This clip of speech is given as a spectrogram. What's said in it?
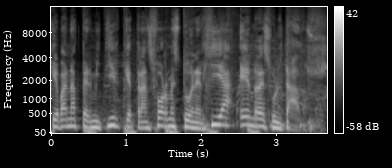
que van a permitir que transformes tu energía en resultados.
